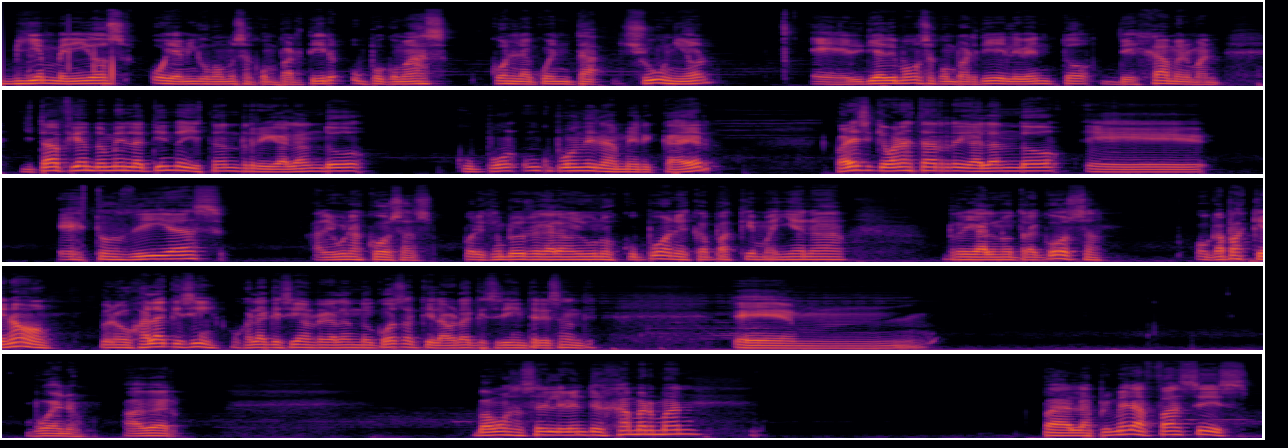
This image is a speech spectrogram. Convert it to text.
Bienvenidos, hoy amigos vamos a compartir un poco más con la cuenta Junior. El día de hoy vamos a compartir el evento de Hammerman. Y estaba fijándome en la tienda y están regalando un cupón de la Mercader. Parece que van a estar regalando eh, estos días algunas cosas. Por ejemplo, regalan algunos cupones, capaz que mañana regalan otra cosa. O capaz que no, pero ojalá que sí, ojalá que sigan regalando cosas que la verdad que sería interesante. Eh, bueno, a ver. Vamos a hacer el evento de Hammerman. Para las primeras fases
